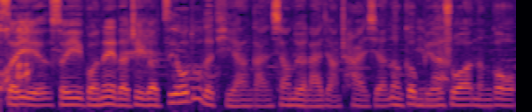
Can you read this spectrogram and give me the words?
啊？所以，所以国内的这个自由度的体验感相对来讲差一些，那更别说能够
